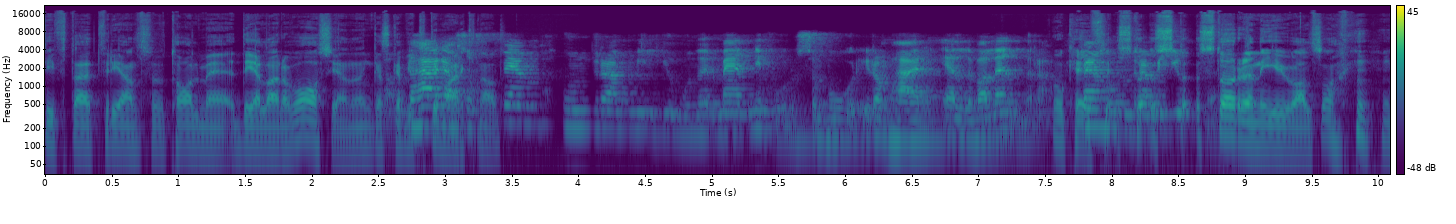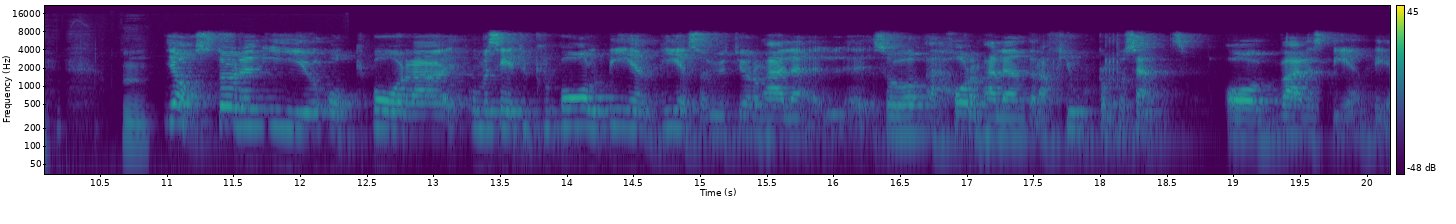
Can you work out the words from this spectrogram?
stifta ett frihandelsavtal med delar av Asien, en ganska ja, viktig marknad. Det här är alltså 500 miljoner människor som bor i de här 11 länderna. Okej, okay, st st större än EU alltså. Mm. Ja, större än EU och bara om vi ser till global BNP så utgör de här, så har de här länderna 14% av världens BNP.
